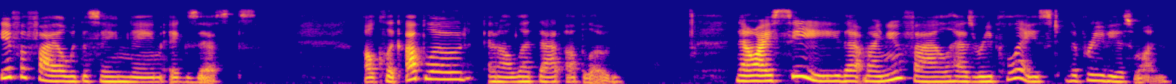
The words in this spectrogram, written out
if a file with the same name exists. I'll click upload and I'll let that upload. Now I see that my new file has replaced the previous one.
